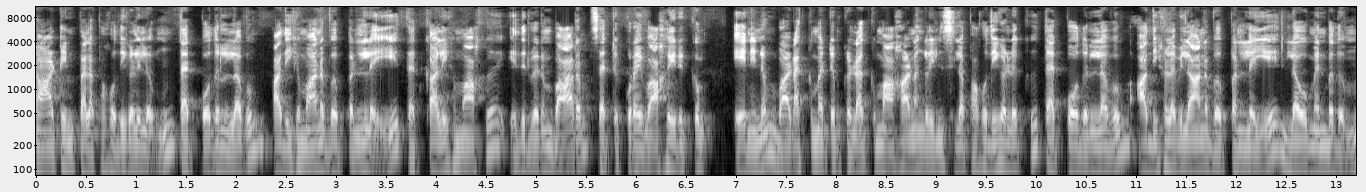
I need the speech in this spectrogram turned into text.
நாட்டின் பல பகுதிகளிலும் தற்போது நிலவும் அதிகமான வெப்பநிலை தற்காலிகமாக எதிர்வரும் வாரம் சற்று குறைவாக இருக்கும். எனினும் வடக்கு மற்றும் கிழக்கு மாகாணங்களின் சில பகுதிகளுக்கு தற்போது நிலவும் அதிகளவிலான வெப்பநிலையே நிலவும் என்பதும்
